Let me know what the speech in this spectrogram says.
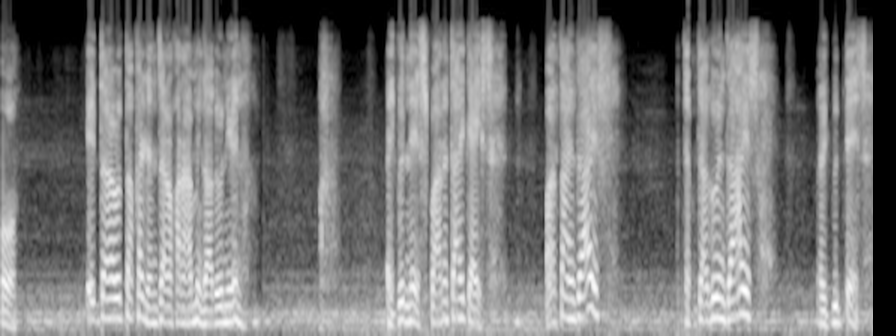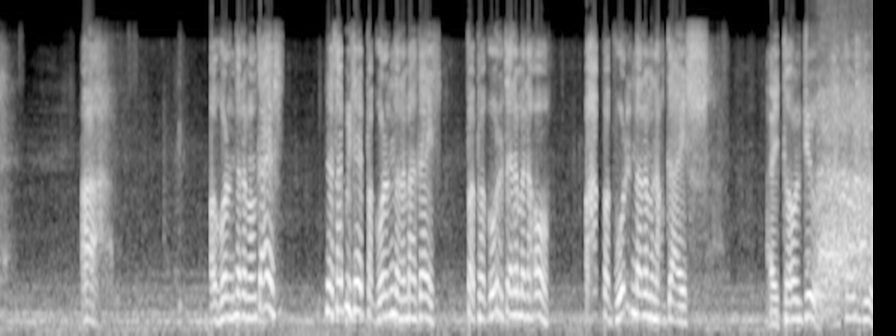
Oh. Eh, dalawang dangka yan, dalawang karaming gagawin yan. Ay, goodness, paano tayo guys? Paano tayo guys? Gagawin guys? My goodness. Ah. Pagulan na naman guys. Nasabi sa'yo, pagulan na naman guys. Papagulan na naman ako. Ah, pagulan na naman ako guys. I told you, I told you.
